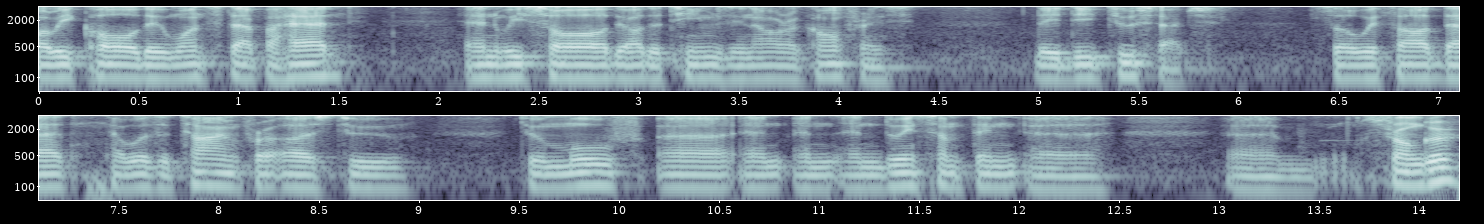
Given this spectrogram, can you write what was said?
what we call the one step ahead, and we saw the other teams in our conference. They did two steps. So we thought that that was a time for us to to move uh, and, and, and doing something uh, um, stronger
